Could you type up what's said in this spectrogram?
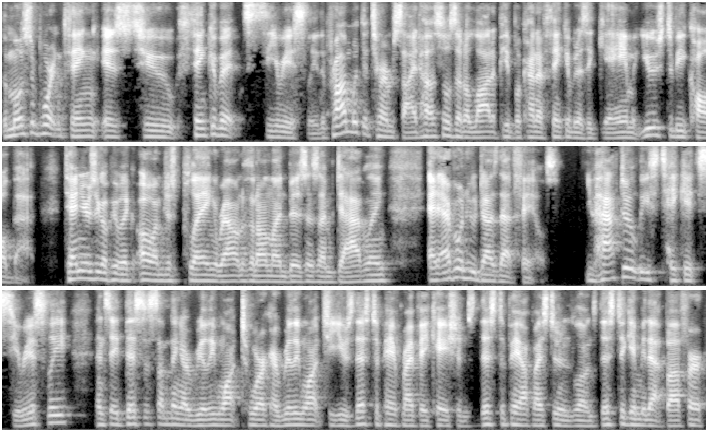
the most important thing is to think of it seriously. The problem with the term side hustle is that a lot of people kind of think of it as a game. It used to be called that. 10 years ago, people were like, oh, I'm just playing around with an online business, I'm dabbling. And everyone who does that fails. You have to at least take it seriously and say, this is something I really want to work. I really want to use this to pay for my vacations, this to pay off my student loans, this to give me that buffer.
